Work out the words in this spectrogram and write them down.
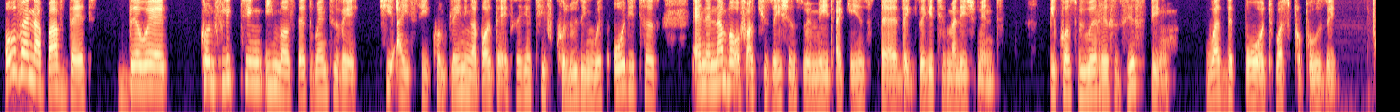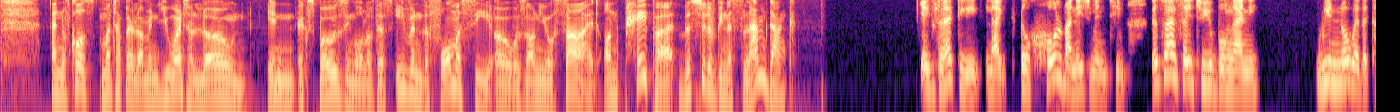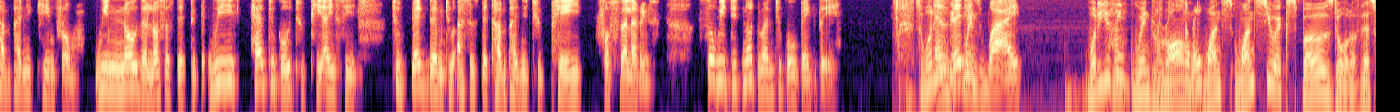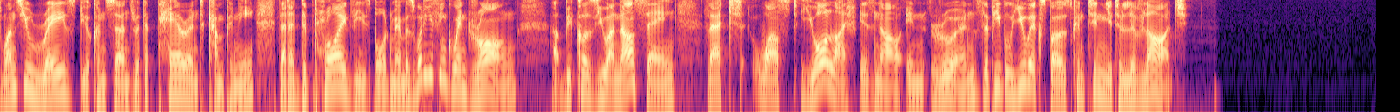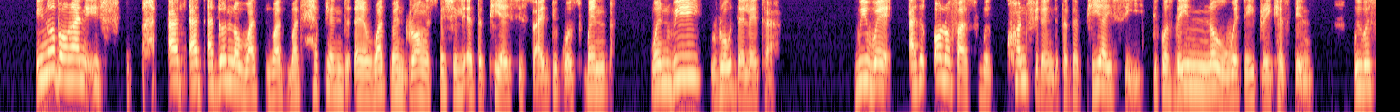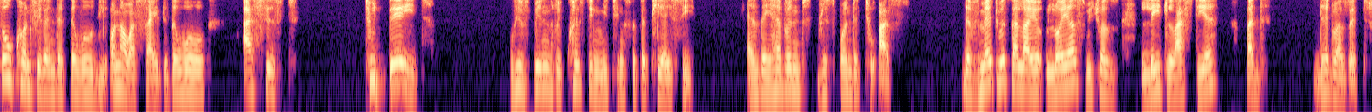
Over and above that, there were conflicting emails that went to the PIC complaining about the executive colluding with auditors, and a number of accusations were made against uh, the executive management because we were resisting what the board was proposing. And of course, Matapelo, I mean, you weren't alone in exposing all of this. Even the former CEO was on your side. On paper, this should have been a slam dunk. Exactly, like the whole management team. That's why I said to you, Bongani, we know where the company came from. We know the losses that we had to go to PIC to beg them to assist the company to pay for salaries. So we did not want to go back there. So what do you and think? that is why what do you think went wrong once once you exposed all of this? Once you raised your concerns with the parent company that had deployed these board members, what do you think went wrong? Uh, because you are now saying that whilst your life is now in ruins, the people you exposed continue to live large. You know, Bongan, if I, I, I don't know what what what happened, uh, what went wrong, especially at the PIC side, because when when we wrote the letter, we were, I think all of us were confident that the PIC, because they know where Daybreak has been, we were so confident that they will be on our side, they will assist. To date, we've been requesting meetings with the PIC, and they haven't responded to us. They've met with the lawyers, which was late last year, but that was it.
